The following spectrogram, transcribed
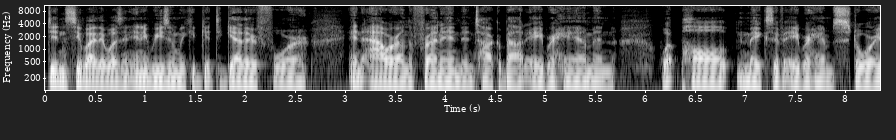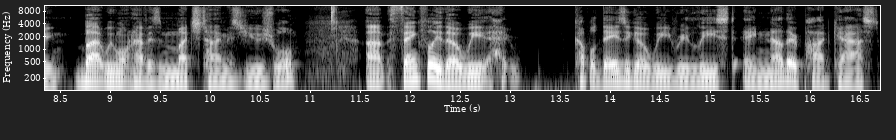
didn't see why there wasn't any reason we could get together for an hour on the front end and talk about Abraham and what Paul makes of Abraham's story. But we won't have as much time as usual. Um, thankfully, though, we a couple days ago we released another podcast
